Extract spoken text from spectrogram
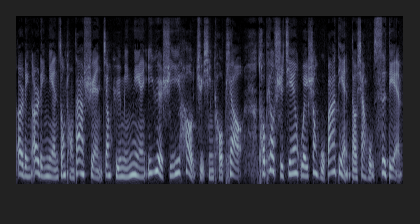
二零二零年总统大选将于明年一月十一号举行投票，投票时间为上午八点到下午四点。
